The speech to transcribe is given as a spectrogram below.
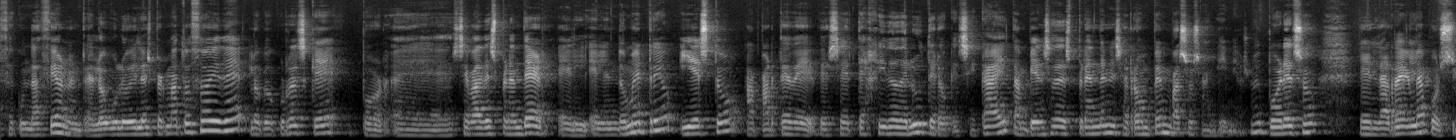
fecundación entre el óvulo y el espermatozoide, lo que ocurre es que por, eh, se va a desprender el, el endometrio y esto, aparte de, de ese tejido del útero que se cae, también se desprenden y se rompen vasos sanguíneos, ¿no? Y por eso, en la regla, pues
